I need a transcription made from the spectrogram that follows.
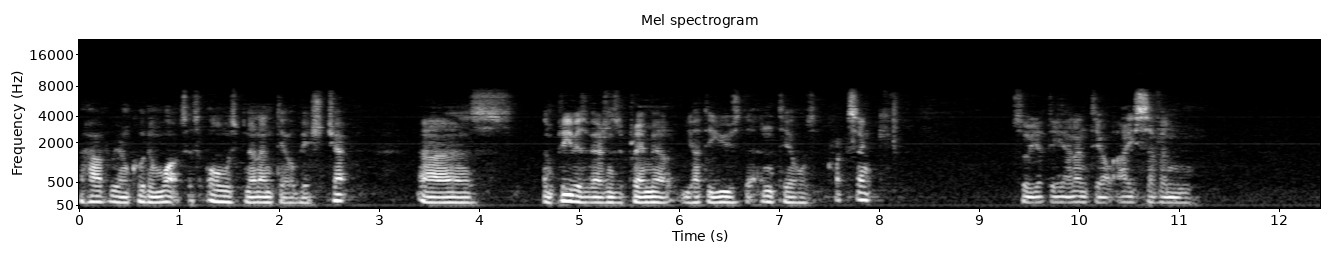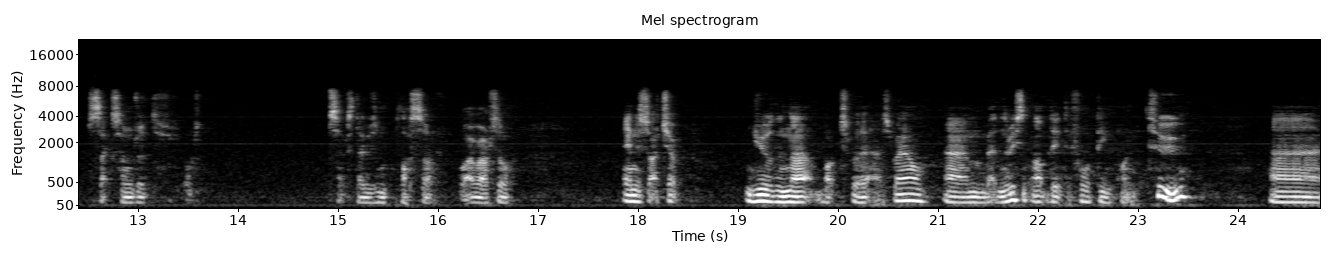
the hardware encoding works, it's always been an Intel based chip. As in previous versions of Premiere, you had to use the Intel's QuickSync. So you had to have an Intel i7 600 or 6000 plus or whatever. So any sort of chip newer than that works with it as well. Um, but in the recent update to 14.2, uh,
